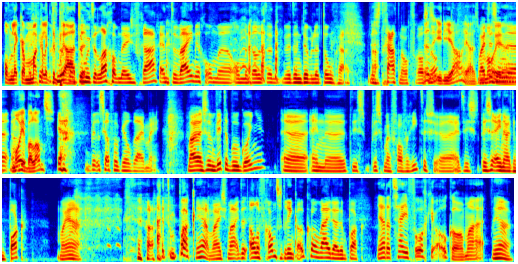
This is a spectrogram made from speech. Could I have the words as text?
Om lekker makkelijk te genoeg om te praten. moeten lachen om deze vraag en te weinig om, om dat het een- met een dubbele tong gaat. Dus het gaat nog, Dat vooralsnog. is ideaal, ja. Dat is Maar een het is mooie, een, mooie balans. Ja, ik ben er zelf ook heel blij mee. Maar het is een witte bourgogne. Eh, en eh, het, is, het is mijn favoriet. Dus eh, het, is, het is er één uit een pak. Maar ja, Uit een pak. ja maar smaakt, alle Fransen drinken ook gewoon wijn uit een pak. Ja, dat zei je vorige keer ook al. Maar, Ja,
